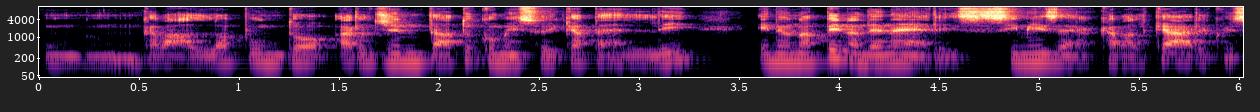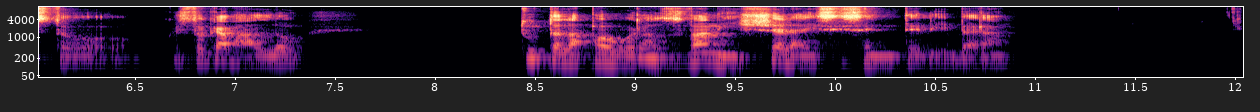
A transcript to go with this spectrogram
un, un, cavallo appunto argentato come i suoi capelli, e non appena Daenerys si mise a cavalcare questo, questo cavallo, tutta la paura svanisce, lei si sente libera. Uh,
